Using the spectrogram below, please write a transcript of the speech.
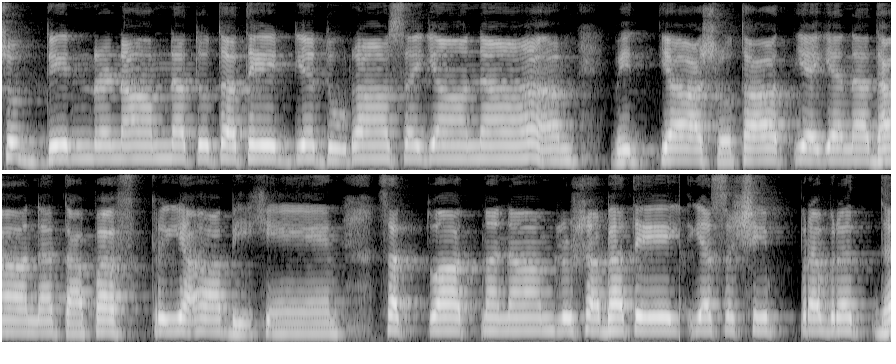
शुद्धिनृणां न तु तथेद्य दुरासयानां विद्याश्रुतात्ययनदानतपः क्रियाभिः सत्त्वात्मनां वृषभते यशसि प्रवृद्ध।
